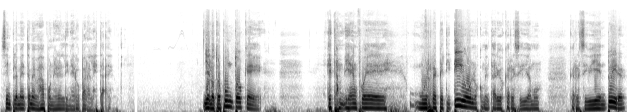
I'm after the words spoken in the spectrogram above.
simplemente me vas a poner el dinero para el estadio. Y el otro punto que, que también fue muy repetitivo en los comentarios que recibíamos, que recibí en Twitter,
